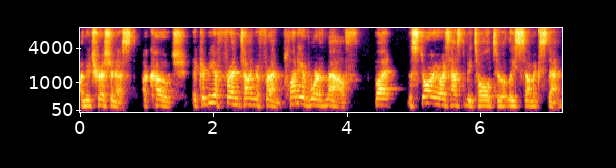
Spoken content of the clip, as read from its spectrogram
a nutritionist, a coach. It could be a friend telling a friend, plenty of word of mouth, but the story always has to be told to at least some extent.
